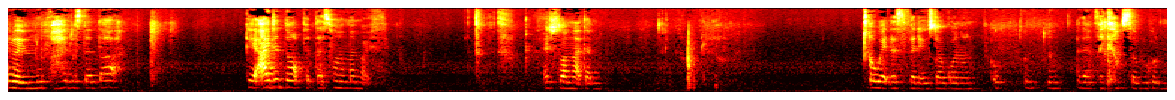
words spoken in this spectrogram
I don't even know why I just did that. Okay, I did not put this one in my mouth. I just want that didn't. Oh wait, this video's still going on. Oh, oh no, I don't think I'm still recording.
